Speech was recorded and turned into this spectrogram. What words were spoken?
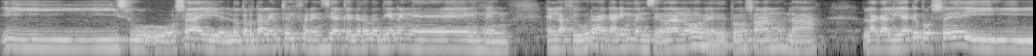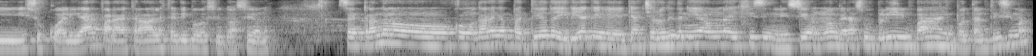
y su o sea y el otro talento diferencial que creo que tienen es en, la figura de Karim Benzema ¿no? que todos sabemos la, calidad que posee y, sus cualidades para destrabar este tipo de situaciones centrándonos como tal en el partido te diría que, que Ancelotti tenía una difícil misión ¿no? que era suplir bajas importantísimas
